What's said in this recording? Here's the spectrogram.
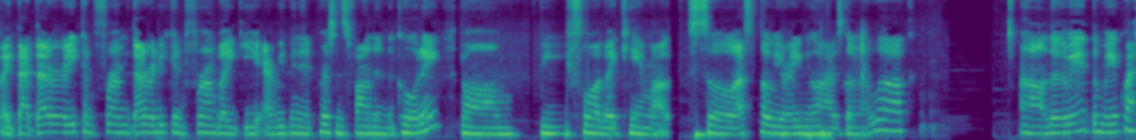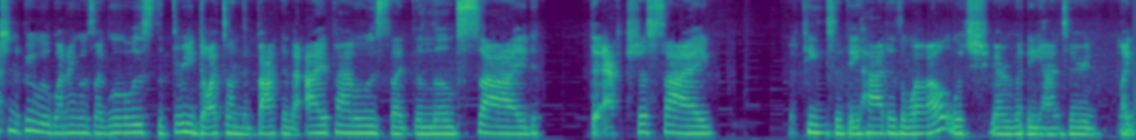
like that that already confirmed that already confirmed like everything that person's found in the coding from before that came out. So that's how we already knew how it's gonna look. Um, the main the main question that people were wondering was like what was the three dots on the back of the iPad? What was like the little side, the extra side piece that they had as well, which everybody answered like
